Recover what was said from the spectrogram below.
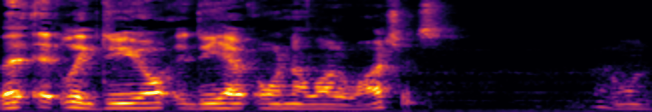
like, like, do you do you have own a lot of watches? I own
